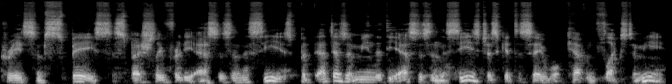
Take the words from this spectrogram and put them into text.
Create some space, especially for the S's and the C's. But that doesn't mean that the S's and the C's just get to say, well, Kevin flex to me.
